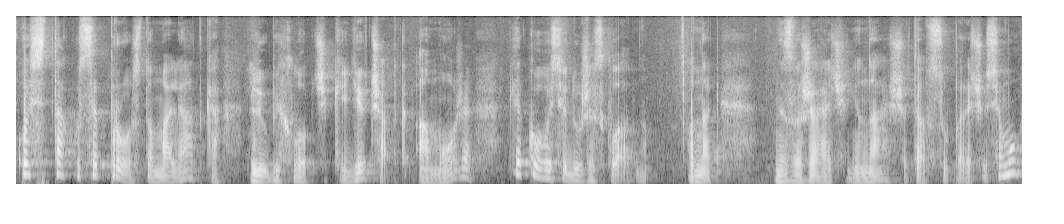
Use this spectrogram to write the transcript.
Ось так усе просто малятка, любі хлопчики і дівчатка. А може, для когось і дуже складно. Однак, незважаючи ні на що та всупереч усьому,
